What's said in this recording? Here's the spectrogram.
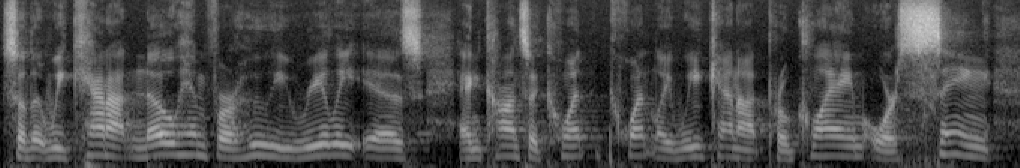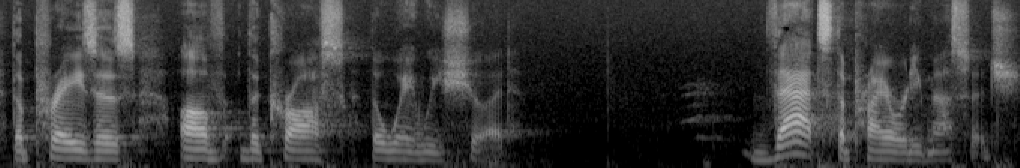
so that we cannot know him for who he really is, and consequently, we cannot proclaim or sing the praises of the cross the way we should. That's the priority message.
